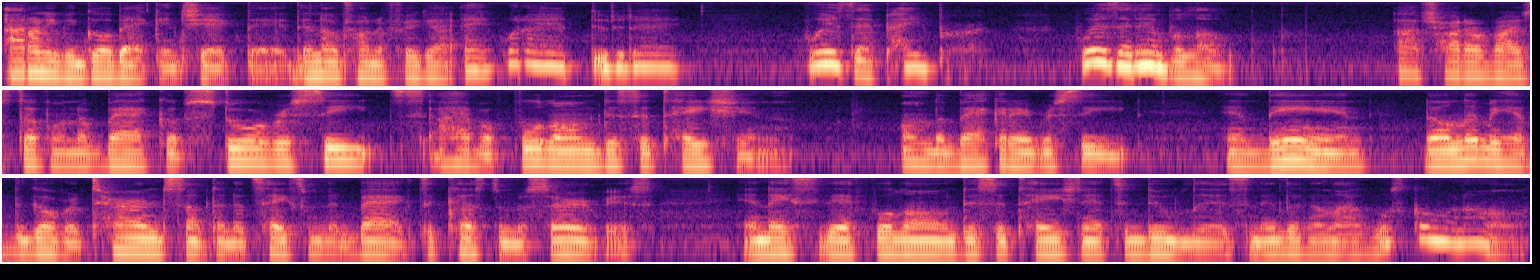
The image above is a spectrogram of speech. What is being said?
I don't even go back and check that. Then I'm trying to figure out, hey, what I had to do today? Where's that paper? Where's that envelope? I try to write stuff on the back of store receipts. I have a full-on dissertation on the back of that receipt, and then don't let me have to go return something to take something back to customer service, and they see that full-on dissertation, that to-do list, and they're looking like, what's going on?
